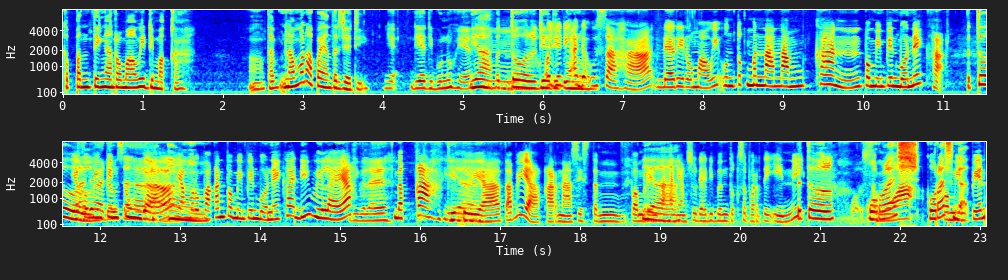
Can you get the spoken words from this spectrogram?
kepentingan Romawi di Mekah. Eh, tapi namun apa yang terjadi? Ya, dia dibunuh ya. Ya betul dia oh jadi dibunuh. ada usaha dari Romawi untuk menanamkan pemimpin boneka Betul. Ya pemimpin tunggal yang Hmm. merupakan pemimpin boneka di wilayah di wilayah Mekah gitu Iya. ya. Tapi ya karena sistem pemerintahan Iya. yang sudah dibentuk seperti ini, Betul. Quraisy Quraisy pemimpin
